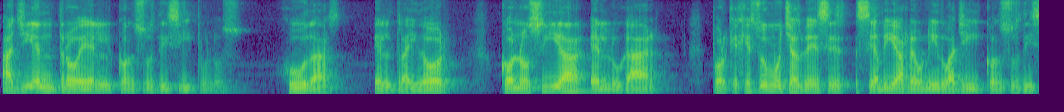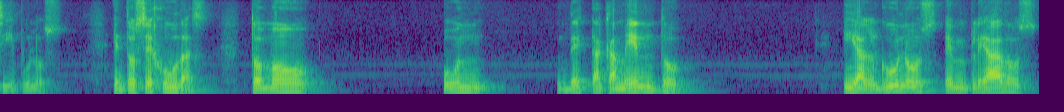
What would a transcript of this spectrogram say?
Allí entró él con sus discípulos. Judas, el traidor, conocía el lugar porque Jesús muchas veces se había reunido allí con sus discípulos. Entonces Judas tomó un destacamento y algunos empleados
